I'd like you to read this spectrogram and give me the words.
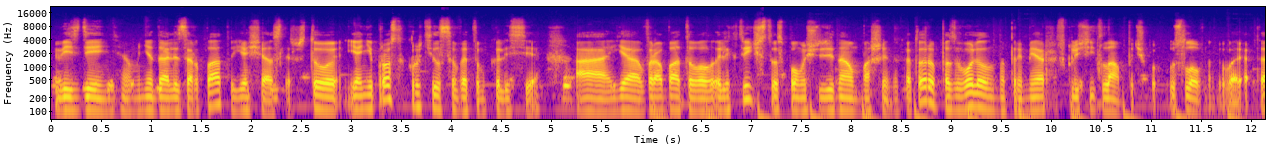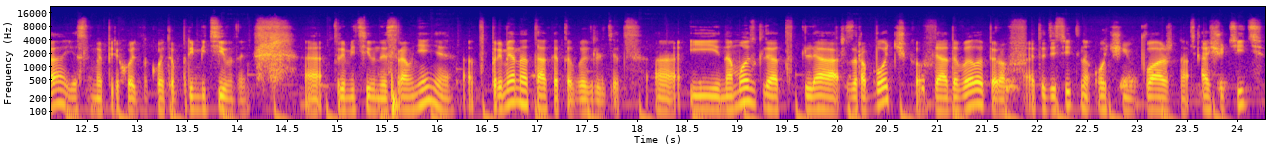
весь день, мне дали зарплату, я счастлив. Что я не просто крутился в этом колесе, а я вырабатывал электричество с помощью динамо-машины, которая позволила, например, включить лампочку, условно говоря, да, если мы переходим на какое-то примитивное, э, примитивное сравнение. Примерно так это выглядит. А, и, на мой взгляд, для разработчиков, для девелоперов это действительно очень важно ощутить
